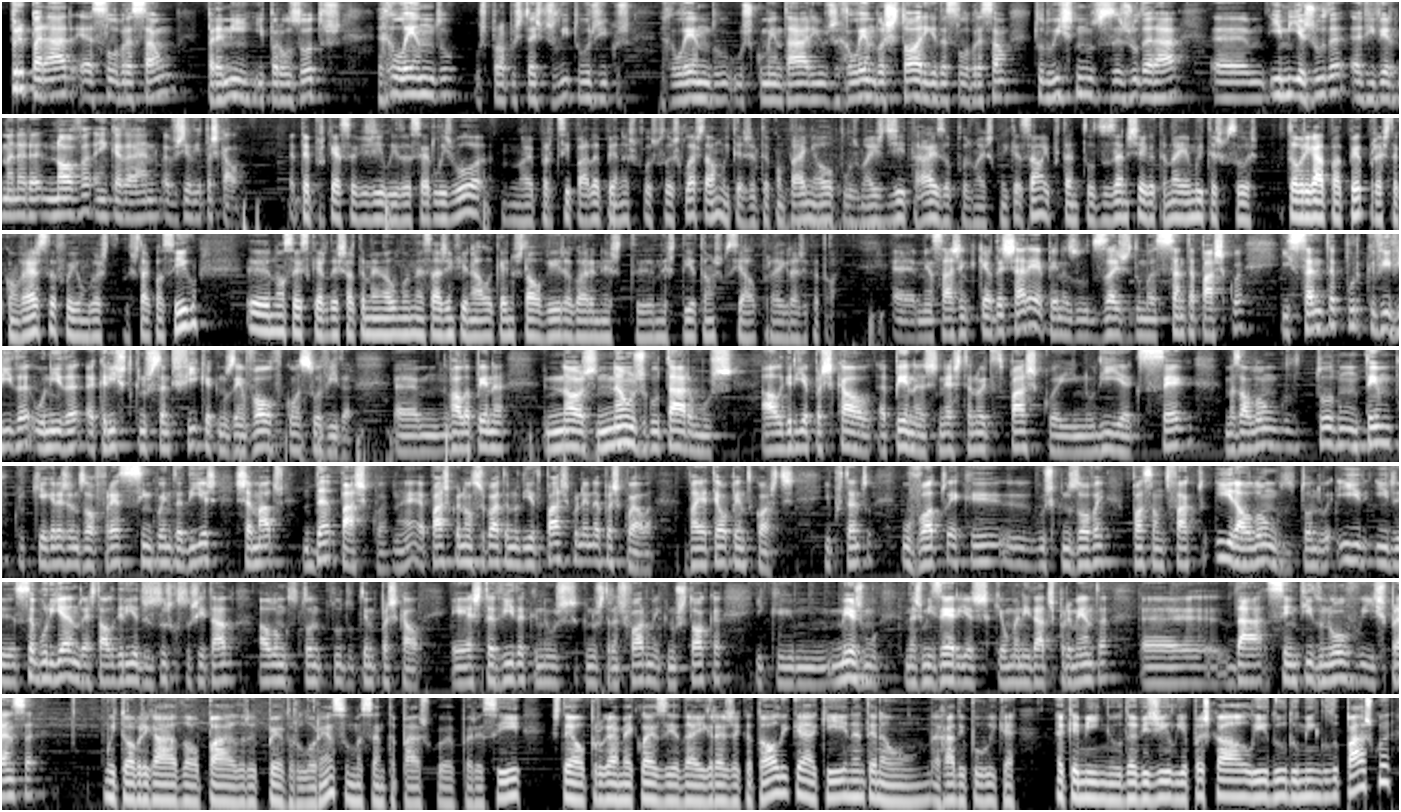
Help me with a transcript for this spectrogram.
preparar a celebração para mim e para os outros, relendo os próprios textos litúrgicos, relendo os comentários, relendo a história da celebração. Tudo isto nos ajudará uh, e me ajuda a viver de maneira nova em cada ano a Vigília Pascal. Até porque essa vigília da sede de Lisboa não é participada apenas pelas pessoas que lá estão, muita gente acompanha ou pelos meios digitais ou pelos meios de comunicação e, portanto, todos os anos chega também a muitas pessoas. Muito obrigado, Padre Pedro, por esta conversa, foi um gosto estar consigo. Eh, não sei se quer deixar também alguma mensagem final a quem nos está a ouvir agora neste, neste dia tão especial para a Igreja Católica. A mensagem que quero deixar é apenas o desejo de uma Santa Páscoa e santa porque vivida, unida a Cristo que nos santifica, que nos envolve com a sua vida. Um, vale a pena nós não esgotarmos a alegria pascal apenas nesta noite de Páscoa e no dia que se segue, mas ao longo de todo um tempo que a Igreja nos oferece, 50 dias chamados da Páscoa. É? A Páscoa não se esgota no dia de Páscoa nem na Pascuela, vai até ao Pentecostes. E, portanto, o voto é que uh, os que nos ouvem possam, de facto, ir ao longo de todo, ir, ir saboreando esta alegria de Jesus ressuscitado ao longo de todo, todo o tempo pascal é esta vida que nos, que nos transforma e que nos toca e que, mesmo nas misérias que a humanidade experimenta, uh, dá sentido novo e esperança. Muito obrigado ao Padre Pedro Lourenço, uma Santa Páscoa para si. Este é o programa Eclésia da Igreja Católica, aqui na Antena 1 da Rádio Pública, a caminho da Vigília Pascal e do Domingo de Páscoa.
